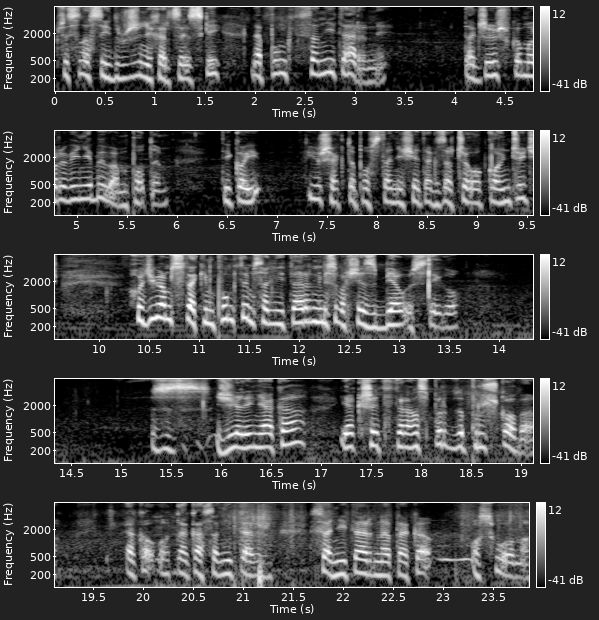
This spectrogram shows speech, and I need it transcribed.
16 drużynie harcerskiej, na punkt sanitarny. Także już w Komorowie nie byłam potem, tylko już jak to powstanie się tak zaczęło kończyć, chodziłam z takim punktem sanitarnym, właśnie z, biał, z tego, z Zieleniaka, jak szedł transport do Pruszkowa, jako taka sanitarna, taka osłona.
